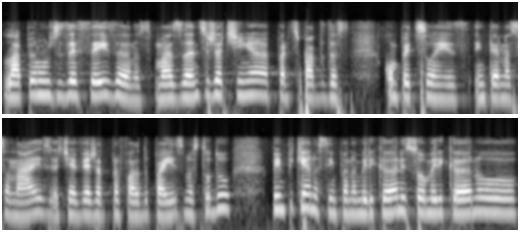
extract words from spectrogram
lá pelos 16 anos, mas antes já tinha participado das competições internacionais, já tinha viajado para fora do país, mas tudo bem pequeno, assim, pan-americano e sul-americano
